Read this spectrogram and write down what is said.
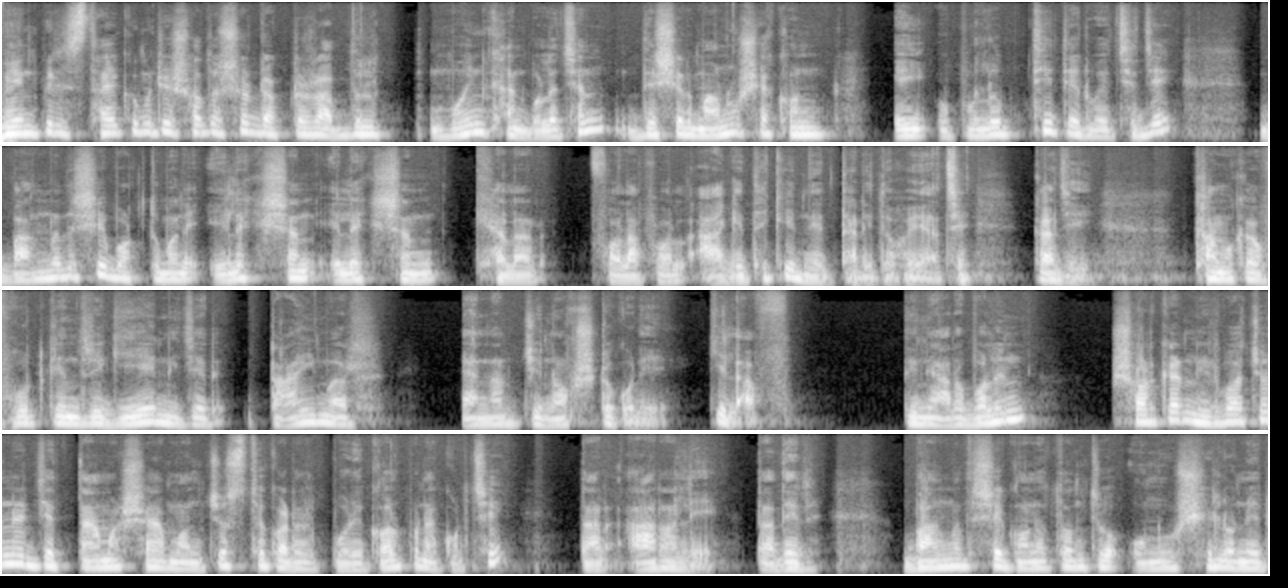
বিএনপির স্থায়ী কমিটির সদস্য ডক্টর আব্দুল মঈন খান বলেছেন, দেশের মানুষ এখন এই উপলব্ধিতে রয়েছে যে বাংলাদেশে বর্তমানে ইলেকশন ইলেকশন খেলার ফলাফল আগে থেকে নির্ধারিত হয়ে আছে। কাজেই খামাকা ভোট কেন্দ্রে গিয়ে নিজের টাইম আর এনার্জি নষ্ট করে কি লাভ? তিনি আরও বলেন, সরকার নির্বাচনের যে তামাশা মঞ্চস্থ করার পরিকল্পনা করছে, তার আড়ালে তাদের বাংলাদেশে গণতন্ত্র অনুশীলনের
